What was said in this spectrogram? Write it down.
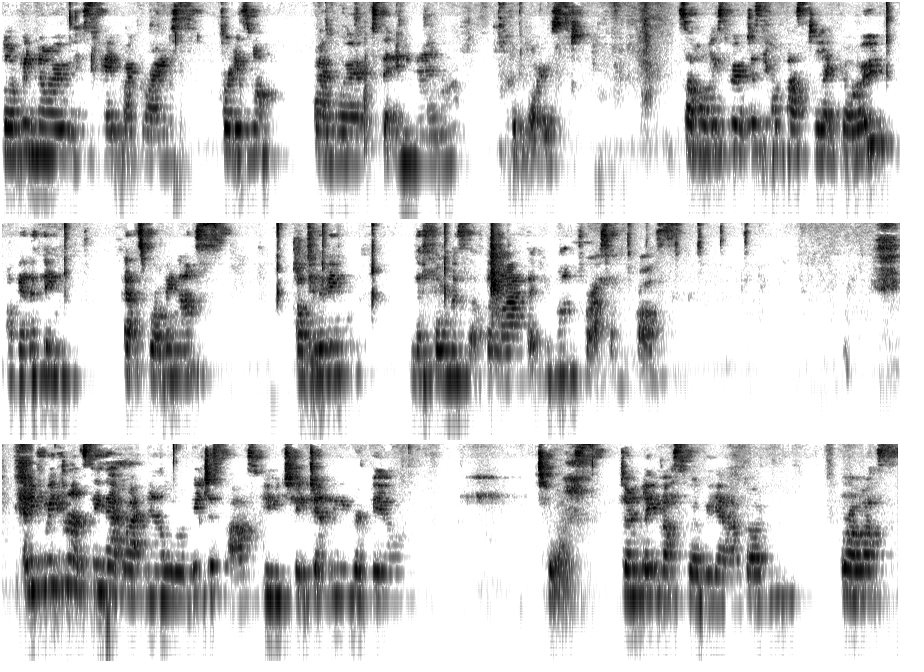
Lord, we know we are saved by grace, for it is not by works that any man could boast. So, Holy Spirit, just help us to let go of anything that's robbing us of living the fullness of the life that you want for us on the cross. And if we can't see that right now, Lord, we just ask you to gently reveal to us. Don't leave us where we are, God. Grow us.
